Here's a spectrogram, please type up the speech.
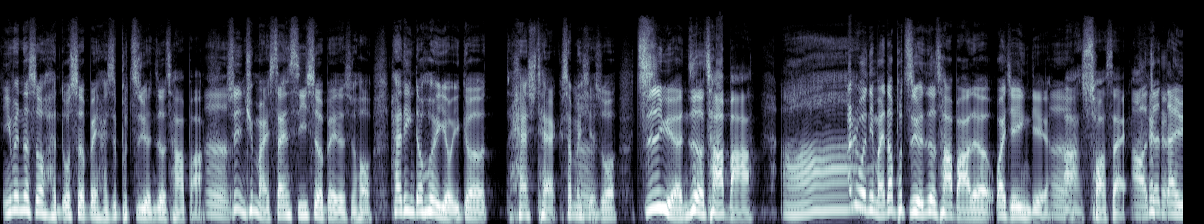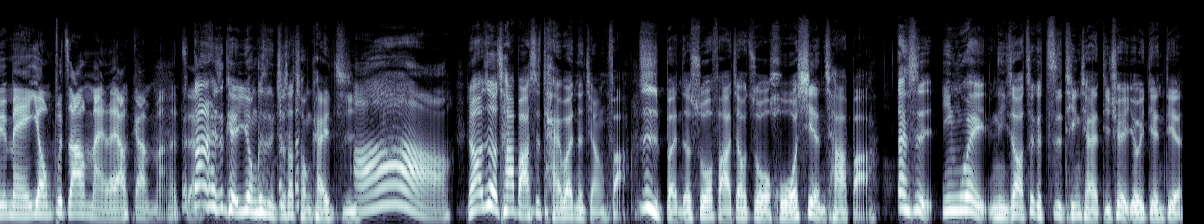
因为那时候很多设备还是不支援热插拔，嗯，所以你去买三 C 设备的时候，它一定都会有一个。Hashtag 上面写说支援热插拔啊，那如果你买到不支援热插拔的外接硬碟啊，刷塞哦，就等于没用，不知道买了要干嘛。当然还是可以用，可是你就是要重开机哦。然后热插拔是台湾的讲法，日本的说法叫做活线插拔。但是因为你知道这个字听起来的确有一点点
